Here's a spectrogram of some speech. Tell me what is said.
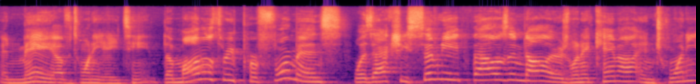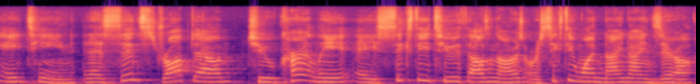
in May of 2018. The Model 3 Performance was actually $78,000 when it came out in 2018 and has since dropped down to currently a $62,000 or $61,990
